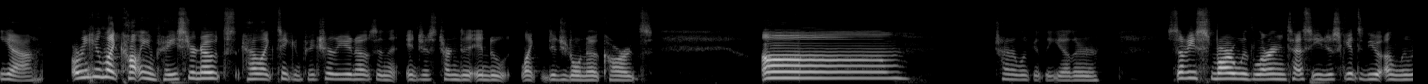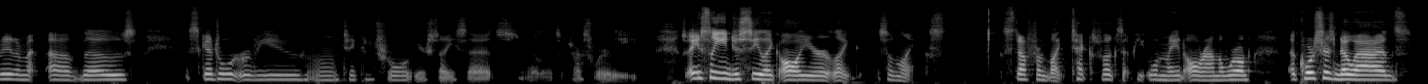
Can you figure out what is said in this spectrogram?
yeah, or you can like copy and paste your notes, kind of like taking picture of your notes, and it- just turns it into like digital note cards. Um, try to look at the other. Study smart with learning tests. You just get to do unlimited amount of those. Scheduled review. Um, take control of your study sets. Really, it's trustworthy. So basically, you just see like all your like some like stuff from like textbooks that people made all around the world. Of course, there's no ads.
